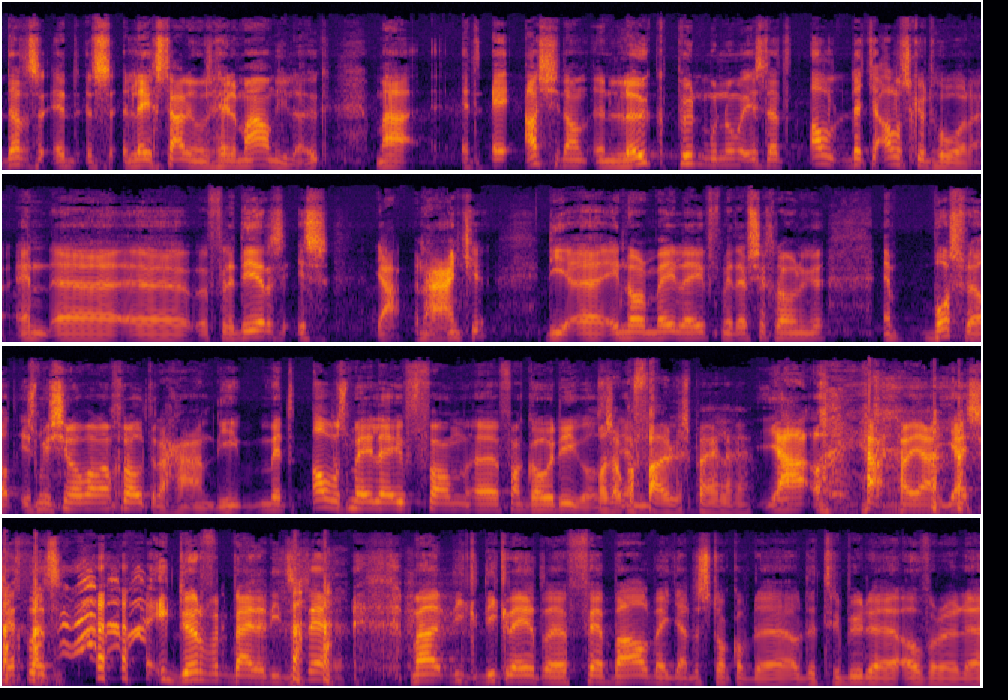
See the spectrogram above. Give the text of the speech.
Dat is, het, leeg stadion is helemaal niet leuk. Maar het, als je dan een leuk punt moet noemen, is dat, al, dat je alles kunt horen. En Flederis is ja, een haantje die enorm meeleeft met FC Groningen. En Bosveld is misschien nog wel een grotere haan. Die met alles meeleeft van, eh van Go Ahead Eagles. Was ook een En- vuile speler, hè? ja, oh, ja, nou ja, jij zegt het. ik durf het bijna niet te zeggen. Maar die, die kreeg het eh, verbaal een beetje aan de stok op de, op de tribune over een... eh,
